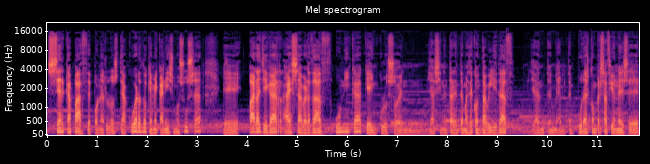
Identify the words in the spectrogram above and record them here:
ser capaz de ponerlos de acuerdo, qué mecanismos usa eh, para llegar a esa verdad única que incluso en, ya sin entrar en temas de contabilidad, ya en, puras conversaciones eh,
